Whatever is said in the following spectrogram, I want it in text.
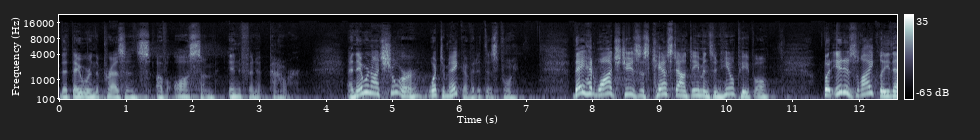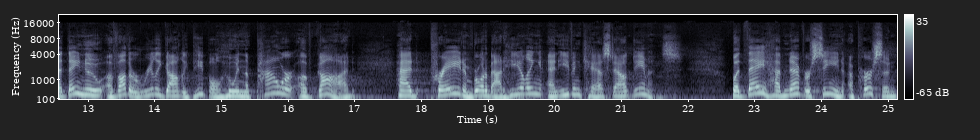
that they were in the presence of awesome, infinite power. And they were not sure what to make of it at this point. They had watched Jesus cast out demons and heal people, but it is likely that they knew of other really godly people who, in the power of God, had prayed and brought about healing and even cast out demons. But they have never seen a person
